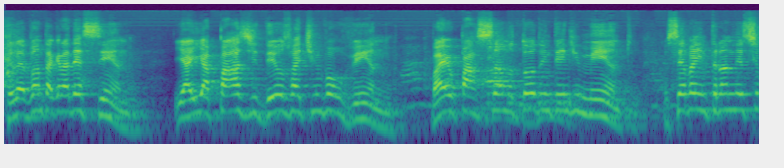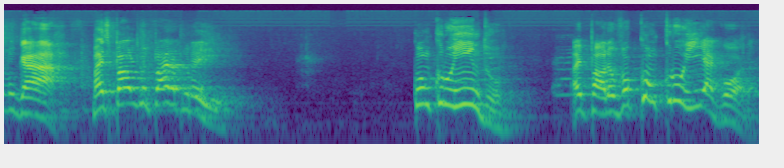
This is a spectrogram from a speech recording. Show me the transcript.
Você levanta agradecendo. E aí a paz de Deus vai te envolvendo. Vai passando todo o entendimento. Você vai entrando nesse lugar. Mas Paulo não para por aí. Concluindo. Aí, Paulo, eu vou concluir agora.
